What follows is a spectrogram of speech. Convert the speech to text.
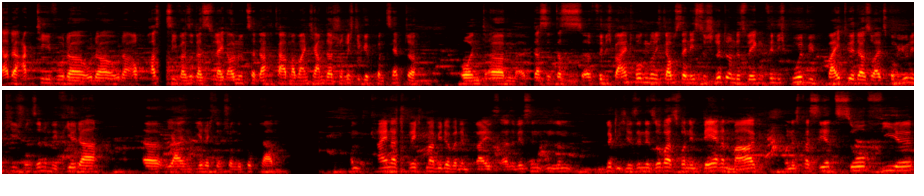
ja, da aktiv oder, oder, oder auch passiv, also das vielleicht auch nur zerdacht haben, aber manche haben da schon richtige Konzepte. Und ähm, das, das äh, finde ich beeindruckend und ich glaube, es ist der nächste Schritt und deswegen finde ich cool, wie weit wir da so als Community schon sind und wie viel da äh, ja, in die Richtung schon geguckt haben. Und keiner spricht mal wieder über den Preis. Also wir sind in so einem, wirklich, wir sind in sowas von dem Bärenmarkt und es passiert so viel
